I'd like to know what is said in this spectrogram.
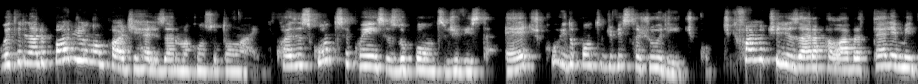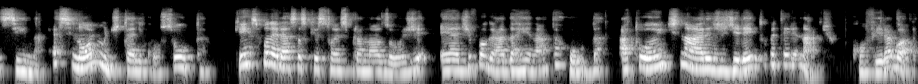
o veterinário pode ou não pode realizar uma consulta online? Quais as consequências do ponto de vista ético e do ponto de vista jurídico? De que forma utilizar a palavra telemedicina? É sinônimo de teleconsulta? Quem responderá essas questões para nós hoje é a advogada Renata Ruda, atuante na área de direito veterinário. Confira agora.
